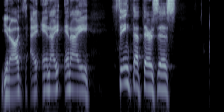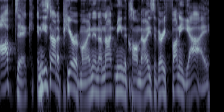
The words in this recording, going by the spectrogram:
You know, it's, I, and I and I think that there's this optic, and he's not a peer of mine, and I'm not mean to call him out. He's a very funny guy,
